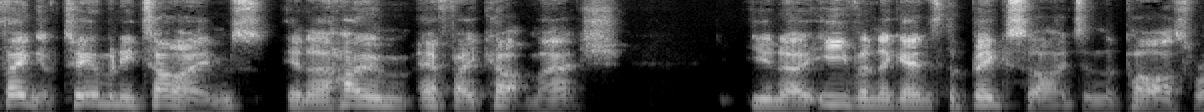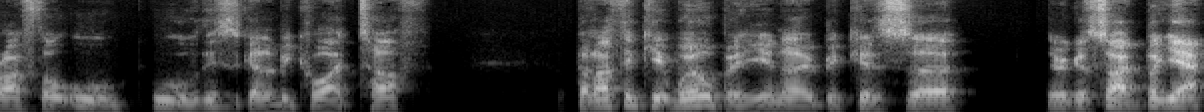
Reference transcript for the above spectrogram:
think of too many times in a home FA Cup match. You know, even against the big sides in the past, where I thought, "Ooh, ooh, this is going to be quite tough." But I think it will be, you know, because uh, they're a good side. But yeah,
